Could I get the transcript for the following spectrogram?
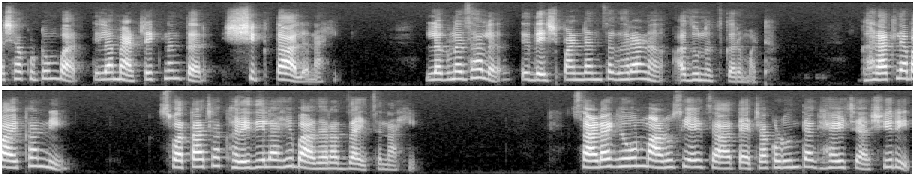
अशा कुटुंबात तिला मॅट्रिकनंतर शिकता आलं नाही. लग्न झालं ते देशपांड्यांचं घराणं अजूनच करमठ. घरातल्या बायकांनी स्वतःच्या खरेदीलाही बाजारात जायचं नाही. साड्या घेऊन माणूस यायचा त्याच्याकडून त्या घ्यायच्या शिरीत.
